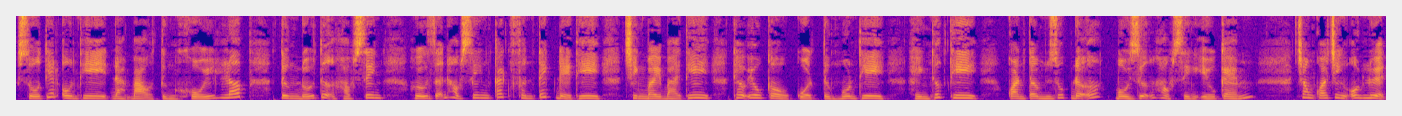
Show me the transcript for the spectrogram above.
số tiết ôn thi đảm bảo từng khối lớp, từng đối tượng học sinh, hướng dẫn học sinh cách phân tích đề thi, trình bày bài thi theo yêu cầu của từng môn thi, hình thức thi, quan tâm giúp đỡ, bồi dưỡng học sinh yếu kém. Trong quá trình ôn luyện,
